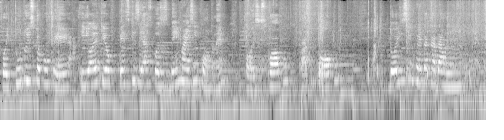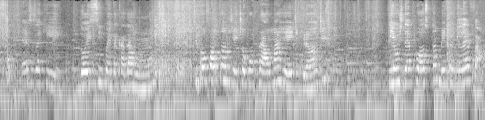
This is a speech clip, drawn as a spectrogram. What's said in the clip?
Foi tudo isso que eu comprei. E olha que eu pesquisei as coisas bem mais em conta, né? Ó, esses copos, quatro copos. 2,50 cada um. Essas aqui, 2,50 cada uma. Ficou faltando, gente, eu comprar uma rede grande e uns depósitos também pra me levar.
